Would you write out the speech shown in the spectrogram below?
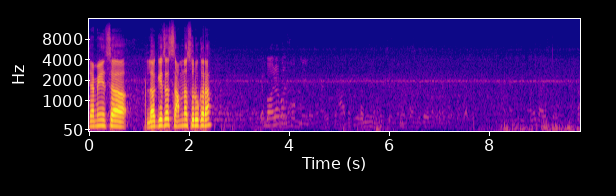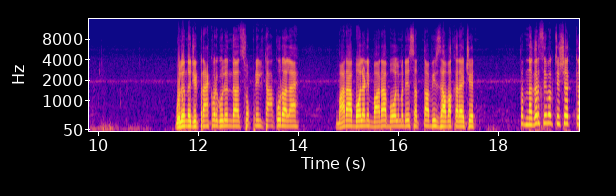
त्यामुळेच लगेचच सामना सुरू करा. गोलंदाजी ट्रॅकवर गोलंदाज स्वप्नील ठाकूर आलाय. बारा बॉल आणि बारा बॉलमध्ये सत्तावीस धावा करायचे आहेत. तर नगरसेवक चषक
